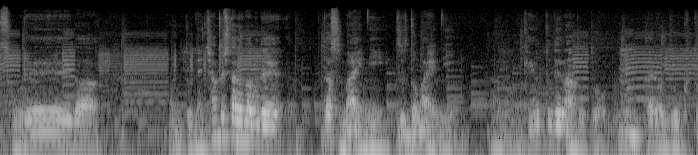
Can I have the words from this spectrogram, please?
それが本当ねちゃんとしたアルバムで出す前にずっと前に、あのケンウッド・デナードとうん。タイラン・ブロックと、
